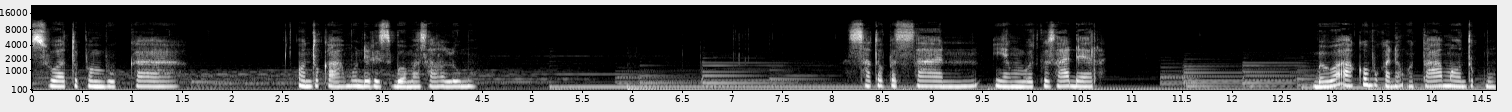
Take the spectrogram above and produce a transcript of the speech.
Suatu pembuka untuk kamu dari sebuah masa lalumu. Satu pesan yang membuatku sadar bahwa aku bukan yang utama untukmu.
